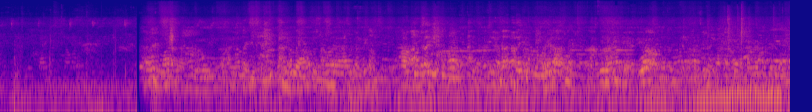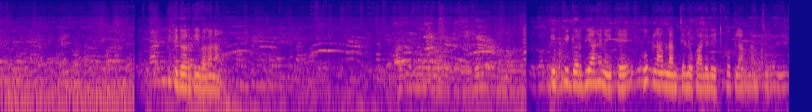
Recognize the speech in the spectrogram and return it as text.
किती गर्दी बघा ना इतकी गर्दी आहे ना इथे खूप लांब लांबचे लोक आलेले आहेत खूप लांब लांबचे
